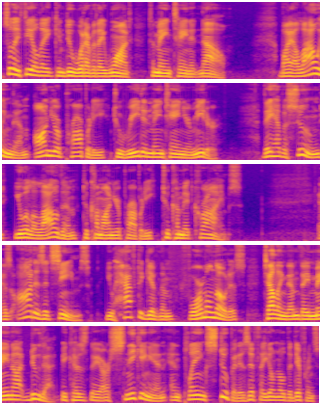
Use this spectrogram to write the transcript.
so they feel they can do whatever they want to maintain it now by allowing them on your property to read and maintain your meter, they have assumed you will allow them to come on your property to commit crimes. As odd as it seems, you have to give them formal notice telling them they may not do that because they are sneaking in and playing stupid as if they don't know the difference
